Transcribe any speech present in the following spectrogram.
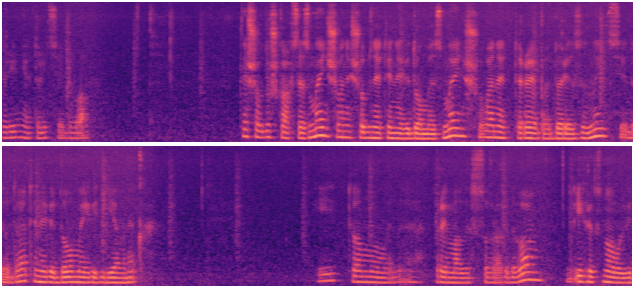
дорівнює 32. Те, що в дужках це зменшуване, щоб знайти невідоме зменшуване, треба до різниці додати невідомий від'ємник. І тому ми отримали 42. Y знову від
